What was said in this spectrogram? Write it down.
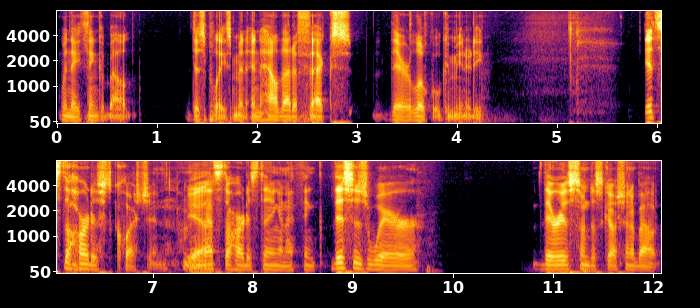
when they think about displacement and how that affects their local community? It's the hardest question. I mean, Yeah. that's the hardest thing, and I think this is where there is some discussion about,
